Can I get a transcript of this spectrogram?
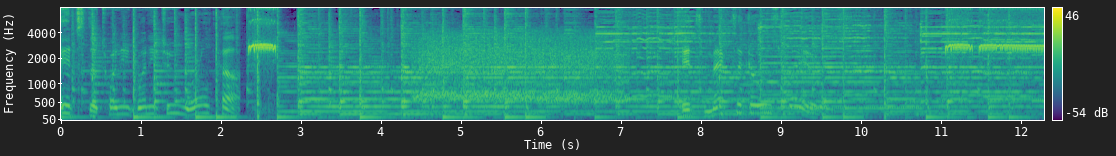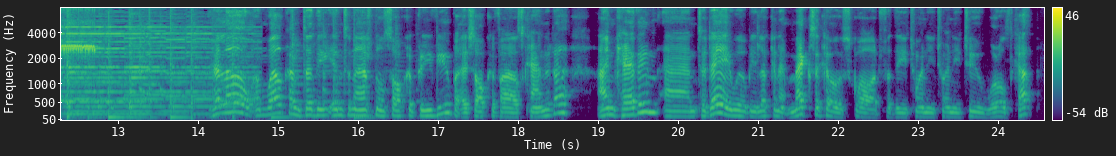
It's the 2022 World Cup. It's Mexico's players. Hello and welcome to the International Soccer Preview by Soccerphiles Canada. I'm Kevin, and today we'll be looking at Mexico's squad for the 2022 World Cup.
